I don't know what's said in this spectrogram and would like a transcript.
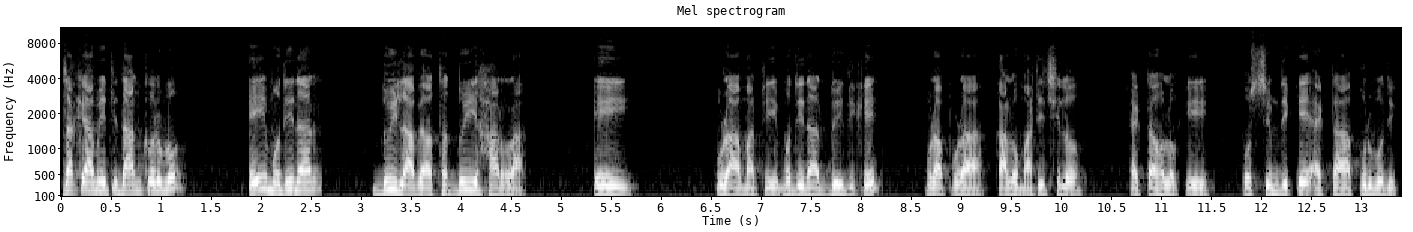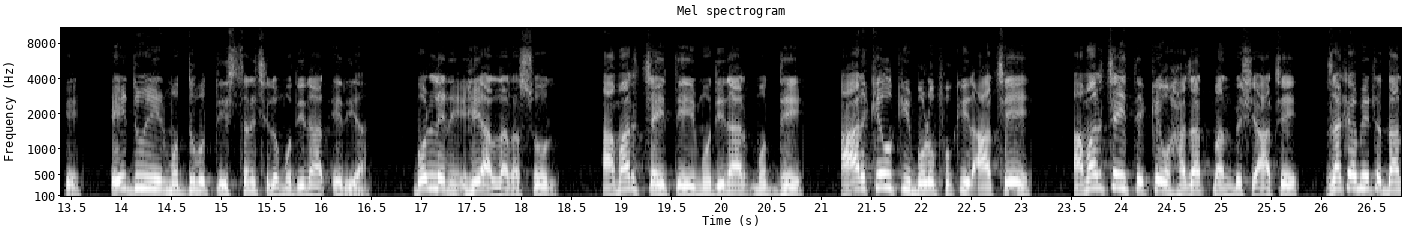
যাকে আমি এটি দান করব? এই মদিনার দুই লাভে, অর্থাৎ দুই হাররা, এই পুরা মাটি, মদিনার দুই দিকে পুরা পুরা কালো মাটি ছিল। একটা হলো কি পশ্চিম দিকে, একটা পূর্ব দিকে। এই দুইয়ের মধ্যবর্তী স্থানে ছিল মদিনার এরিয়া। বললেন, হে আল্লাহ রাসুল, আমার চাইতে এই মদিনার মধ্যে আর কেউ কি বড় ফকির আছে? আমার চাইতে কেউ হাজাতমান বেশি আছে, যাকে আমি এটা দান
